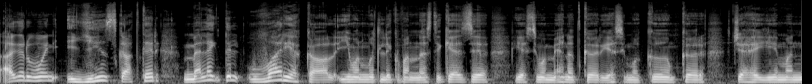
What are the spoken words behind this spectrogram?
اگر وۄنۍ یِہٕنٛز کَتھ کَرِ مےٚ لَگہِ تیٚلہِ واریاہ کال یِمَن مُتعلِق وَننَس تِکیٛازِ یۄس یِمو محنت کٔر یۄس یِمو کٲم کٔر چاہے یِمَن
